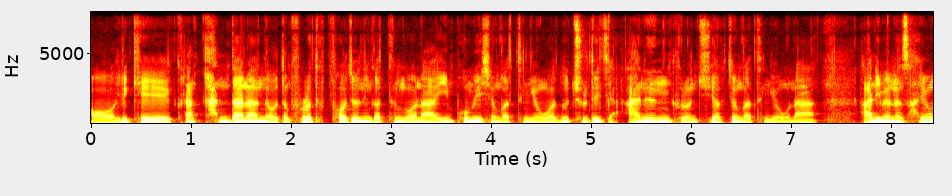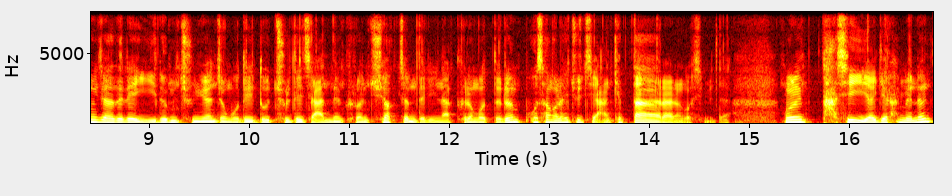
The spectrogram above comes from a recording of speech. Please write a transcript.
어, 이렇게 그냥 간단한 어떤 product versioning 같은 거나 information 같은 경우가 노출되지 않은 그런 취약점 같은 경우나 아니면은 사용자들의 이름 중요한 정보들이 노출되지 않는 그런 취약점들이나 그런 것들은 포상을 해주지 않겠다라는 것입니다. 오늘 다시 이야기를 하면은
